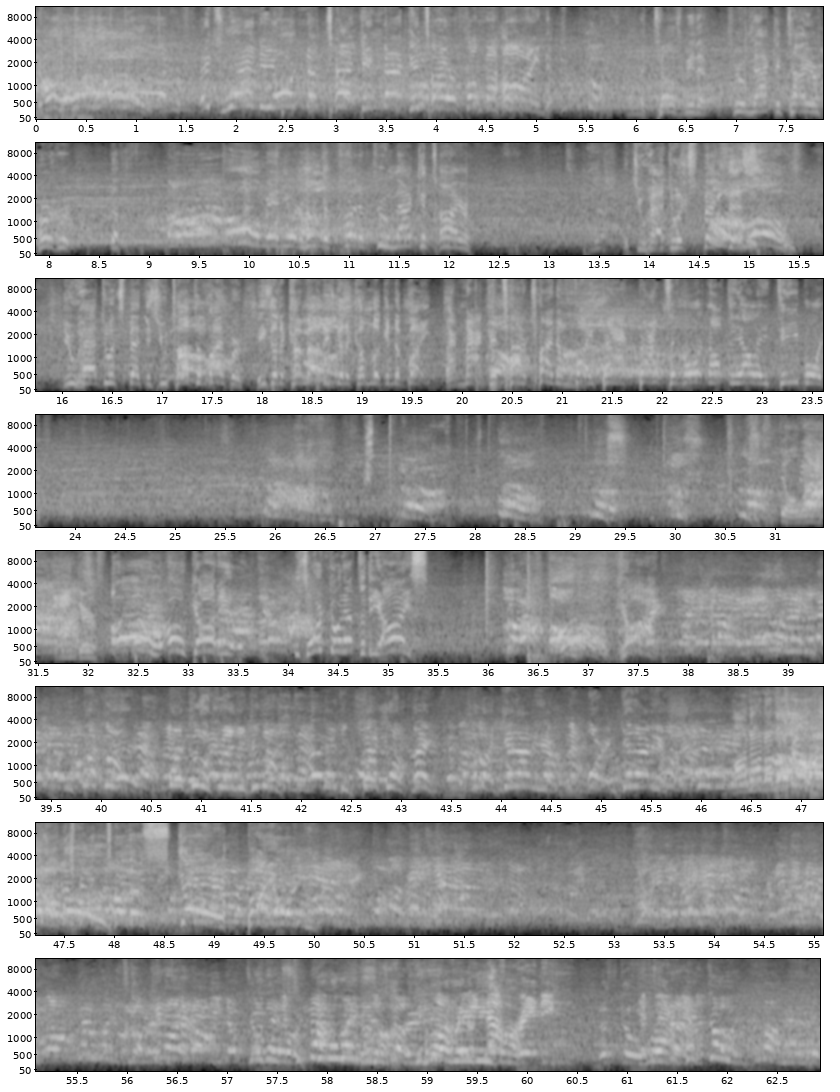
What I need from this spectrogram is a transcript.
Whoa, whoa, whoa, whoa! It's Randy Orton attacking McIntyre from behind. And it tells me that Drew McIntyre heard the oh, Randy Orton heard the threat of Drew McIntyre. But you had to expect this. Oh, You had to expect this. You talked to oh. Viper. He's gonna come out. He's gonna come looking to bite. And McIntyre oh. trying to fight back, bouncing Orton off the LED board. still a lot of anger. Oh, oh God, he- uh, is Orton going after the eyes? Oh God! Back off, Randy, come on! Randy, back off! Hey, come on, get out of here! Orton, get out of here! Oh, no, no, no, no! Kick to the skull by Orton! Do this! Get away from us! Come on, Randy! Randy. Let's go! Come on, get going! Come on, man!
